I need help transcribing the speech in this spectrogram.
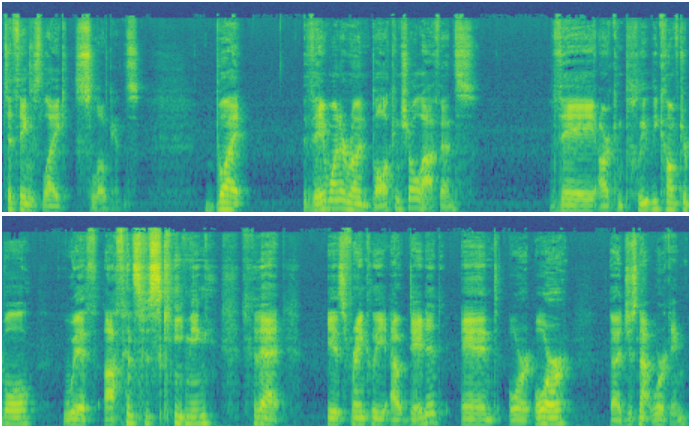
to things like slogans. But they want to run ball control offense. They are completely comfortable with offensive scheming that is frankly outdated and or or uh, just not working,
